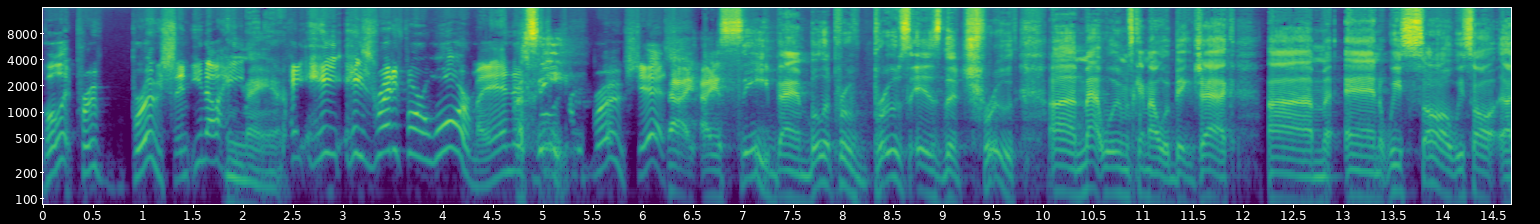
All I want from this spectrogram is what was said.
Bulletproof Bruce, and you know he man. he, he he's ready for a war, man. I see. Bruce, yes, I, I see, man. Bulletproof Bruce is the truth. Uh, Matt Williams came out with Big Jack, um, and we saw we saw a,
